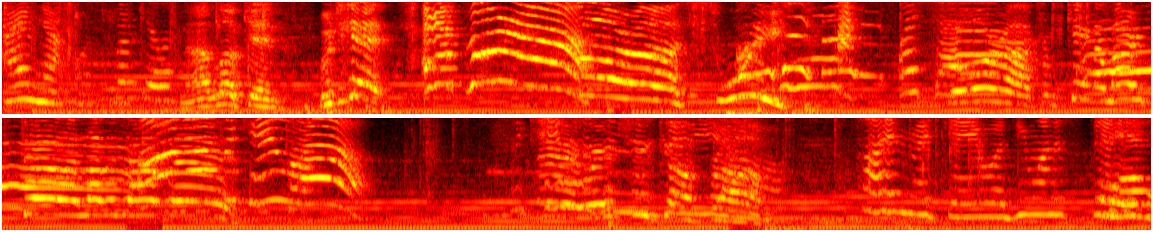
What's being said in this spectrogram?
I'm not looking. Not looking. Who'd you get? I got Sora! Sora. Sweet. Oh, like Sora from Kingdom Hearts 2. I love his Oh, outfit. Michaela! Where'd she the come video. from? Hi, Michaela. Do you want to stay? Hello,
